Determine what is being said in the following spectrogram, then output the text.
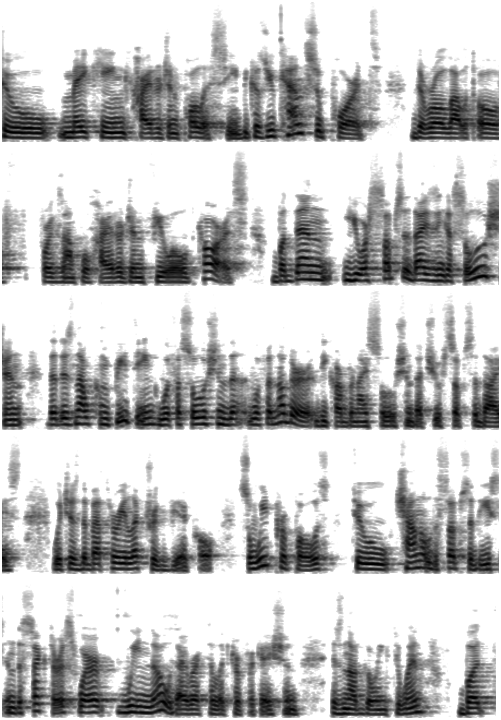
to making hydrogen policy because you can support the rollout of, for example, hydrogen fueled cars, but then you are subsidizing a solution that is now competing with a solution that, with another decarbonized solution that you've subsidized, which is the battery electric vehicle. So we propose to channel the subsidies in the sectors where we know direct electrification is not going to win, but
